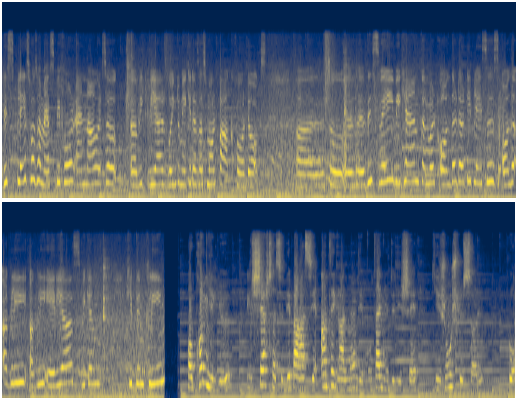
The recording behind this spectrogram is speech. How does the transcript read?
this place was a mess before and now it's a, uh, we, we are going to make it as a small park for dogs. Uh, so uh, this way we can convert all the dirty places, all the ugly, ugly areas, we can keep them clean. En premier lieu, ils cherchent à se débarrasser intégralement des montagnes de déchets qui jonchent le sol pour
